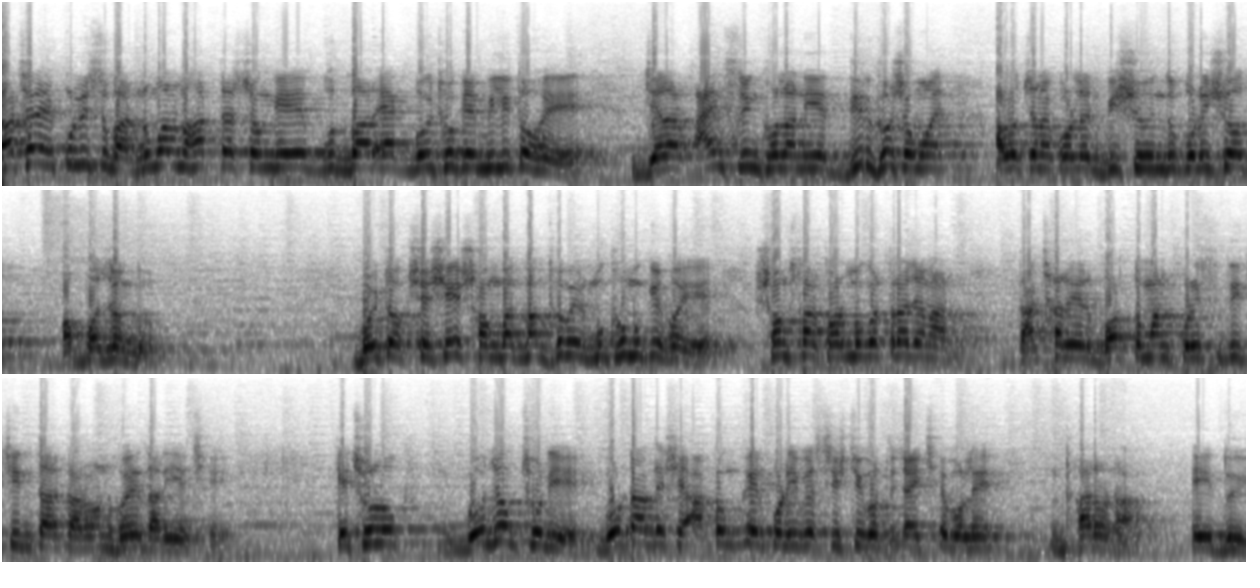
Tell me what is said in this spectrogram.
কাছাড়ের পুলিশ সুপার নুমাল মাহাত্তার সঙ্গে বুধবার এক বৈঠকে মিলিত হয়ে জেলার আইন শৃঙ্খলা নিয়ে দীর্ঘ সময় আলোচনা করলেন বিশ্ব হিন্দু পরিষদ ও বৈঠক শেষে সংবাদ মাধ্যমের মুখোমুখি হয়ে সংস্থার কর্মকর্তারা জানান, কাছাড়ের বর্তমান পরিস্থিতি চিন্তার কারণ হয়ে দাঁড়িয়েছে। কিছু লোক গুজব ছড়িয়ে গোটা দেশে আতঙ্কের পরিবেশ সৃষ্টি করতে চাইছে বলে ধারণা এই দুই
